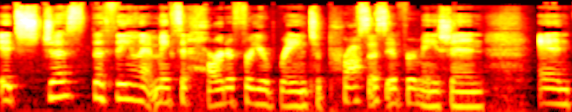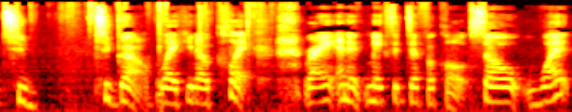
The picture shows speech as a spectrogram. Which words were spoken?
it's just the thing that makes it harder for your brain to process information and to to go like you know click right and it makes it difficult so what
